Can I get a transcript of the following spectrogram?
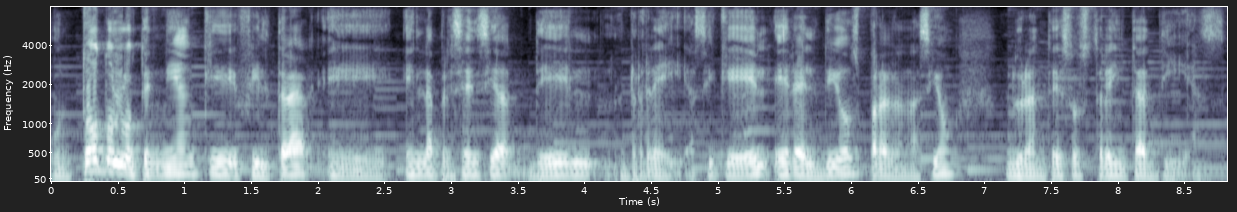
un todo lo tenían que filtrar eh, en la presencia del rey. Así que él era el Dios para la nación durante esos 30 días.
